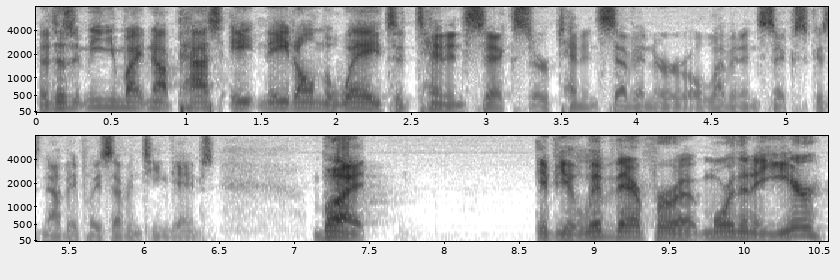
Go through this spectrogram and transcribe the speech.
That doesn't mean you might not pass 8 and 8 on the way to 10 and 6 or 10 and 7 or 11 and 6 cuz now they play 17 games. But if you live there for a, more than a year,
